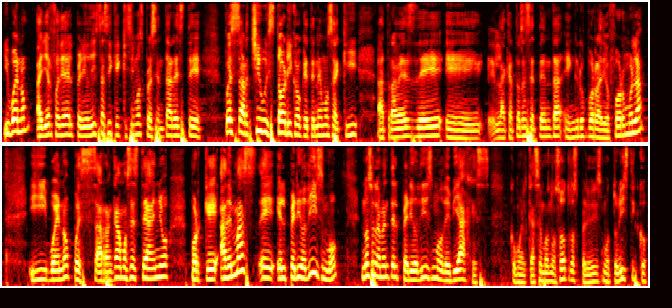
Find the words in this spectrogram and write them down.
Y bueno, ayer fue Día del Periodista, así que quisimos presentar este pues archivo histórico que tenemos aquí a través de eh, la 1470 en Grupo Radio Fórmula. Y bueno, pues arrancamos este año porque además eh, el periodismo, no solamente el periodismo de viajes, como el que hacemos nosotros, periodismo turístico,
